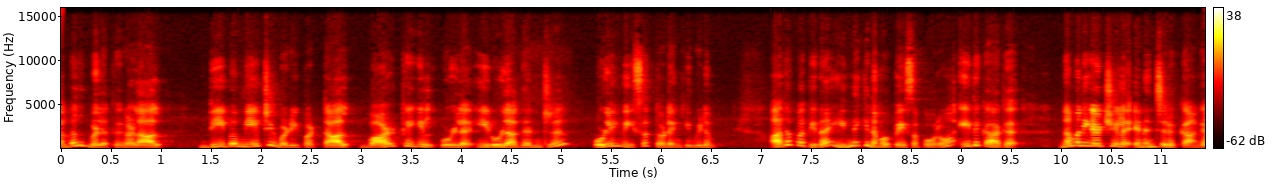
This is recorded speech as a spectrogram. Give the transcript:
அகல் விளக்குகளால் தீபம் ஏற்றி வழிபட்டால் வாழ்க்கையில் உள்ள இருள் அகன்று ஒளி வீச தொடங்கிவிடும். அதை பத்தி தான் இன்னைக்கு நம்ம பேச போறோம். இதுக்காக நம்ம நிகழ்ச்சியில இணைஞ்சிருக்காங்க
